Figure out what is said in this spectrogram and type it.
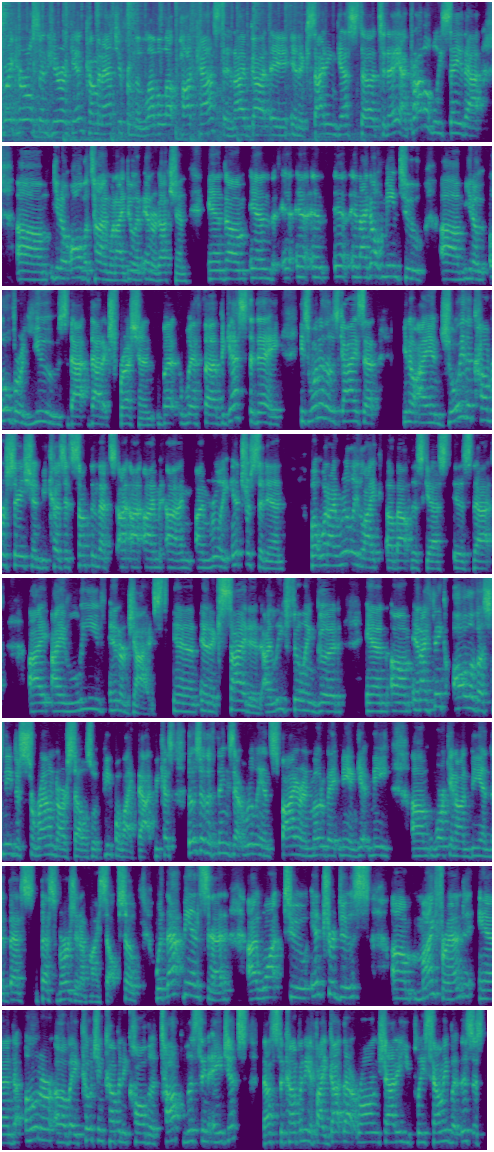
Greg Harrelson here again, coming at you from the Level Up podcast, and I've got a, an exciting guest uh, today. I probably say that, um, you know, all the time when I do an introduction, and um, and, and and and I don't mean to, um, you know, overuse that that expression, but with uh, the guest today, he's one of those guys that you know i enjoy the conversation because it's something that's I'm, I'm i'm really interested in but what i really like about this guest is that I, I leave energized and, and excited. I leave feeling good. And, um, and I think all of us need to surround ourselves with people like that because those are the things that really inspire and motivate me and get me um, working on being the best, best version of myself. So, with that being said, I want to introduce um, my friend and owner of a coaching company called the Top Listing Agents. That's the company. If I got that wrong, Chadi, you please tell me. But this is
